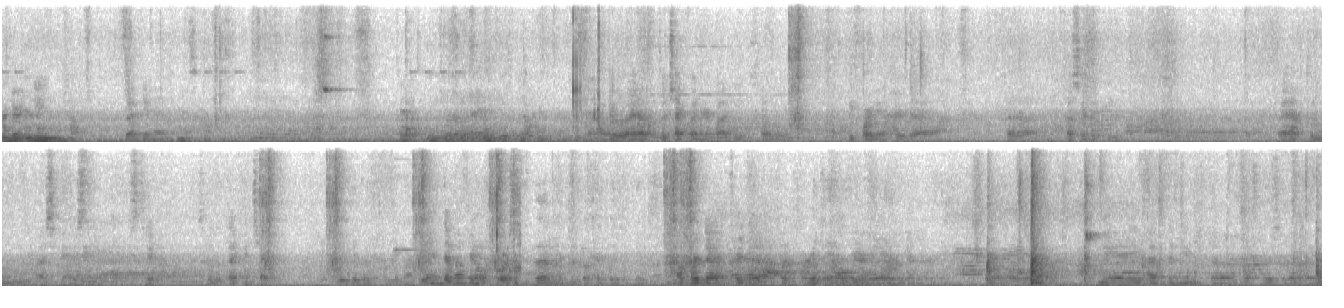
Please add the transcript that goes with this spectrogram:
I have to check on your body, so before you enter the, the facility, I have to ask you strip so that I can check. Yeah, the of course. The for the, for the, For, for the. So, may I have the name of the doctor so that I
